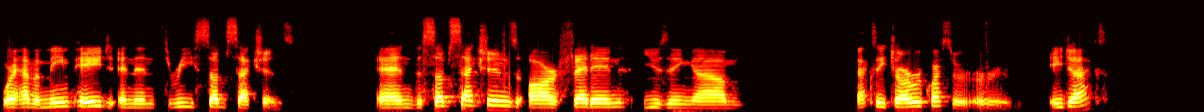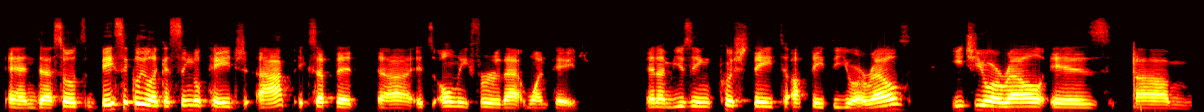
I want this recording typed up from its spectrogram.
where I have a main page and then three subsections. And the subsections are fed in using um, XHR requests or, or AJAX. And uh, so it's basically like a single page app, except that uh, it's only for that one page. And I'm using push state to update the URLs. Each URL is um,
